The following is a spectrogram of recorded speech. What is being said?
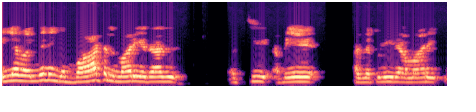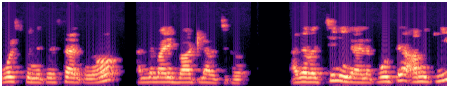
இல்லை வந்து நீங்கள் பாட்டில் மாதிரி ஏதாவது வச்சு அப்படியே அதில் பிழிகிற மாதிரி ஹோல்ஸ் கொஞ்சம் பெருசாக இருக்கணும். அந்த மாதிரி பாட்டிலாக வச்சுக்கணும். அதை வச்சு நீங்கள் அதில் போட்டு அமுக்கி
